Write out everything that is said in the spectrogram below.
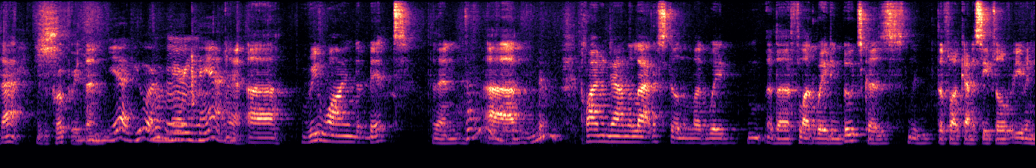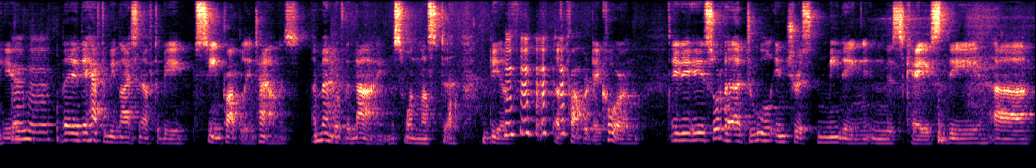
that is appropriate then. Yeah, you are a married man. Yeah. Uh, rewind a bit, then uh, climbing down the ladder, still in the mud wade, the flood wading boots, because the flood kind of seeps over even here. They they have to be nice enough to be seen properly in town. As a member of the Nines, one must uh, be of, of proper decorum. It is sort of a, dual interest meeting in this case. The uh,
